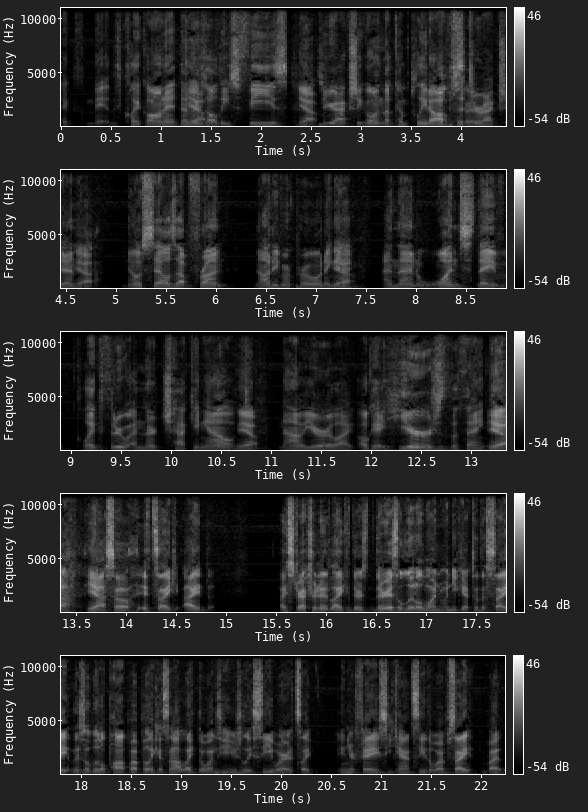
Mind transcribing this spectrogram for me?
to click on it." Then Yeah. there's all these fees. yeah, So you're actually going the complete opposite, Opposite. direction. yeah, No sales up front, not even promoting Yeah. it. And then once they've clicked through and they're checking out, yeah. now you're like, okay, here's the thank you. Yeah, yeah. So it's like I, I structured it like there's there is a little one when you get to the site. There's a little pop up like it's not like the ones you usually see where it's like in your face. You can't see the website, but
